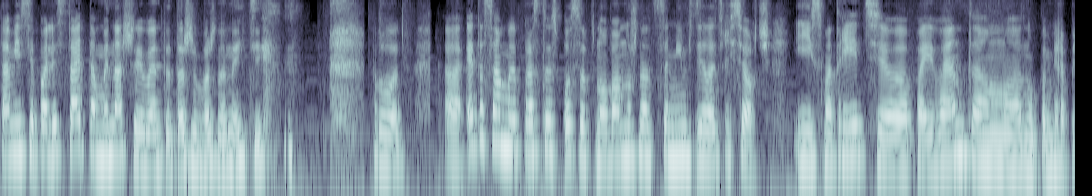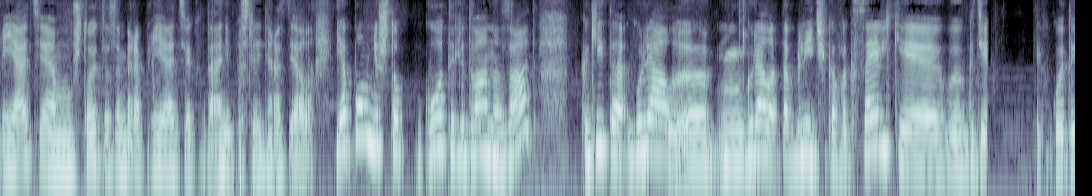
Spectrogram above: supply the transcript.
Там, если полистать, там и наши ивенты тоже можно найти. Вот. А, это самый простой способ, но вам нужно самим сделать research и смотреть э, по ивентам, ну, по мероприятиям, что это за мероприятия, когда они последний раз делала. Я помню, что год или два назад какие-то гулял, э, гуляла табличка в Excel, где какой-то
